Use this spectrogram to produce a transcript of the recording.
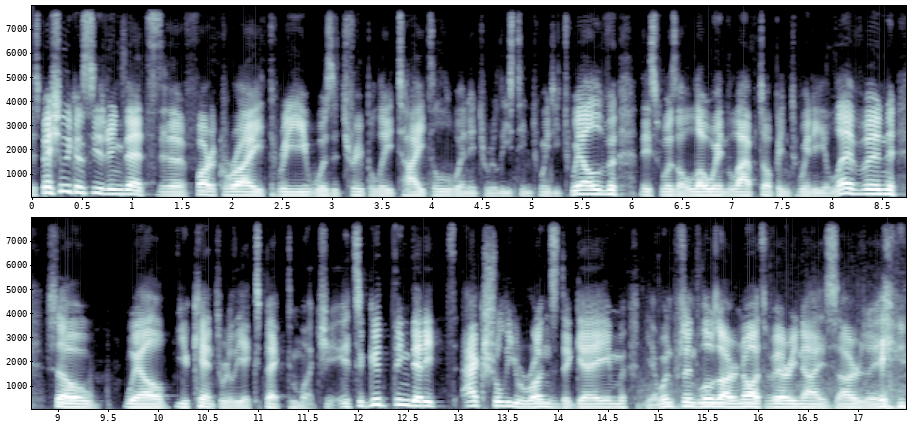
Especially considering that uh, Far Cry 3 was a AAA title when it released in 2012 this was a low-end laptop in 2011 so well, you can't really expect much. It's a good thing that it actually runs the game. Yeah, 1% lows are not very nice, are they?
